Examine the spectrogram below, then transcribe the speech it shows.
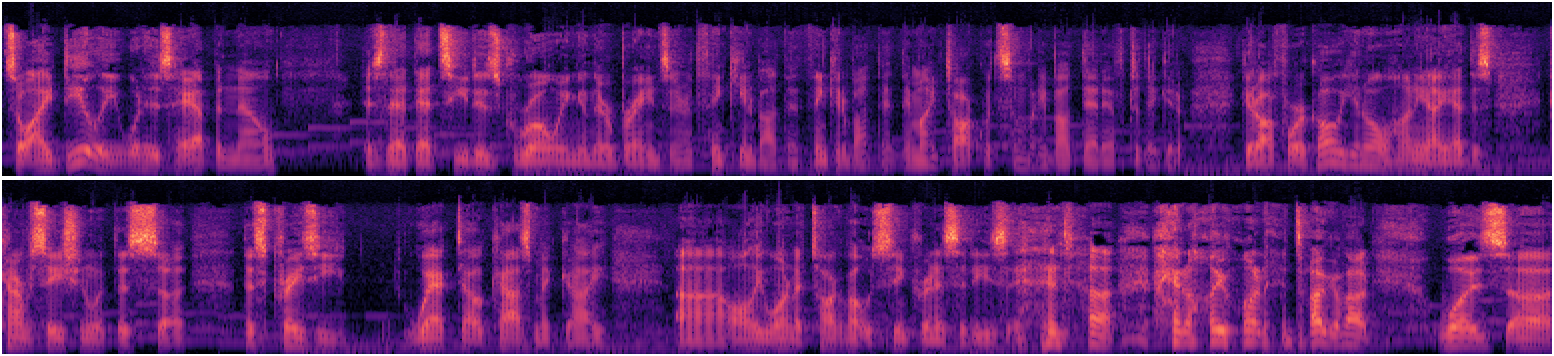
So ideally, what has happened now is that that seed is growing in their brains and they're thinking about that, thinking about that. They might talk with somebody about that after they get get off work. Oh, you know, honey, I had this conversation with this uh, this crazy whacked out cosmic guy. Uh, all he wanted to talk about was synchronicities, and uh, and all he wanted to talk about was uh,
